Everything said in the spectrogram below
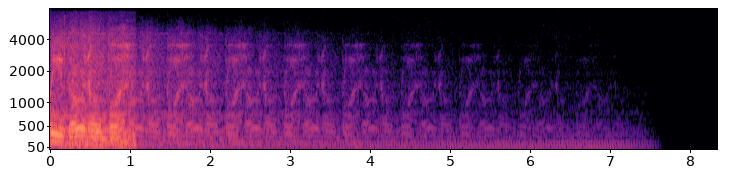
you going, homeboy?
